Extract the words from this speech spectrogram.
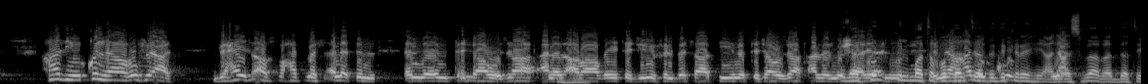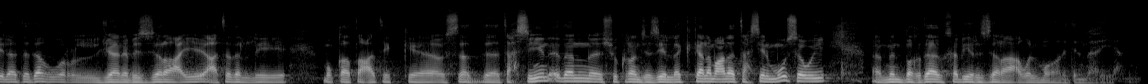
هذه كلها رفعت بحيث أصبحت مسألة التجاوزات على الأراضي، تجريف البساتين، التجاوزات على المشاريع كل, كل ما تفضلت بذكره يعني نعم. أسباب أدت إلى تدهور الجانب الزراعي، أعتذر لمقاطعتك أستاذ تحسين، اذا شكرا جزيلا لك، كان معنا تحسين موسوي من بغداد خبير الزراعة والموارد المائية.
